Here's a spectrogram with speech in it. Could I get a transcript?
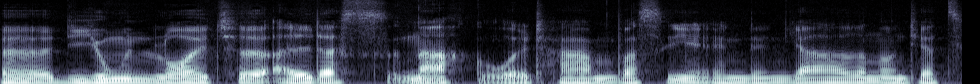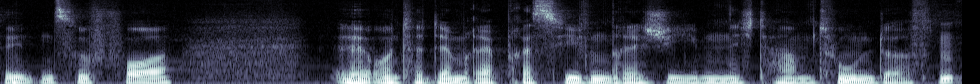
äh, die jungen Leute all das nachgeholt haben, was sie in den Jahren und Jahrzehnten zuvor äh, unter dem repressiven Regime nicht haben tun dürfen.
